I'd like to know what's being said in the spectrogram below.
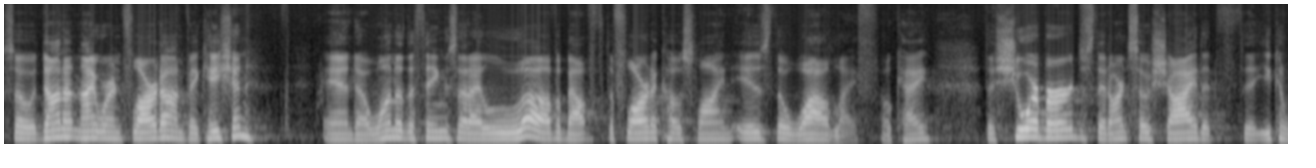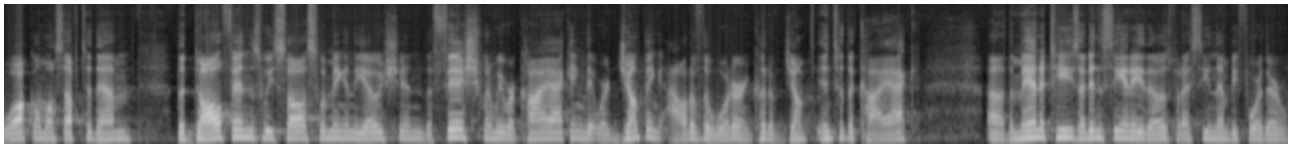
So, Donna and I were in Florida on vacation, and uh, one of the things that I love about the Florida coastline is the wildlife, okay? The shorebirds that aren't so shy that, that you can walk almost up to them, the dolphins we saw swimming in the ocean, the fish when we were kayaking that were jumping out of the water and could have jumped into the kayak, uh, the manatees, I didn't see any of those, but I've seen them before, they're,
